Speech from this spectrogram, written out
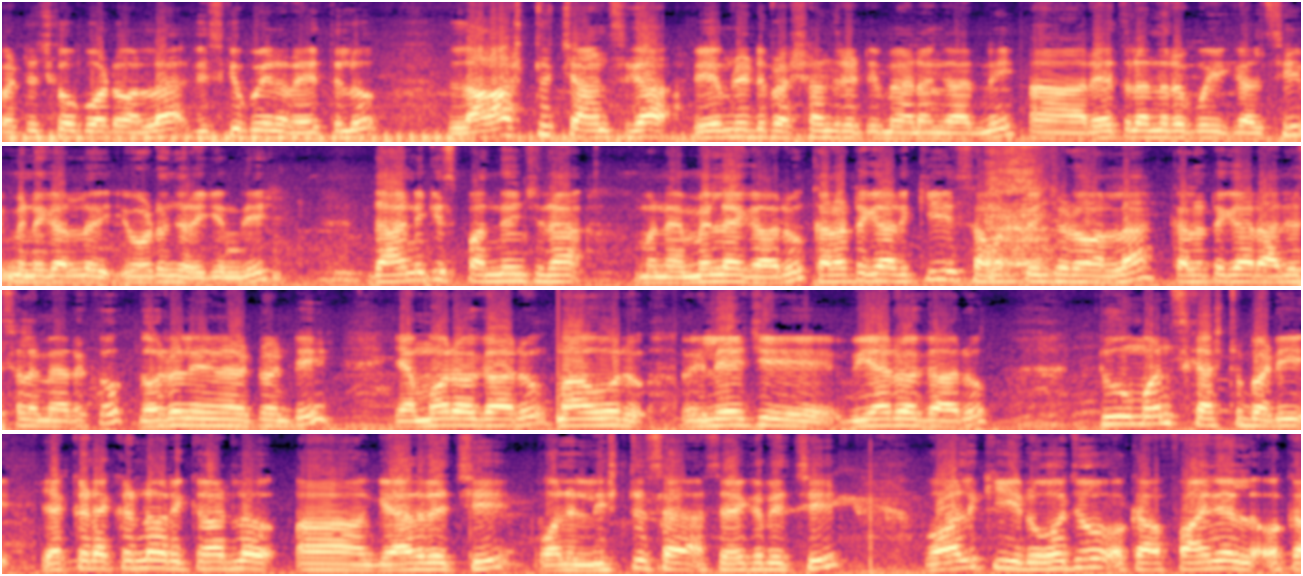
పట్టించుకోకపోవడం వల్ల విసిగిపోయిన రైతులు లాస్ట్ ఛాన్స్గా వేమిరెడ్డి ప్రశాంత్ రెడ్డి మేడం గారిని రైతులందరూ పోయి కలిసి మినగల్లో ఇవ్వడం జరిగింది. దానికి స్పందించిన మన ఎమ్మెల్యే గారు కలెక్టర్ గారికి సమర్పించడం వల్ల కలెక్టర్ గారి ఆదేశాల మేరకు గౌరవనీయమైనటువంటి ఎంఆర్ఓ గారు మా ఊరు విలేజ్ విఆర్ఓ గారు టూ మంత్స్ కష్టపడి ఎక్కడెక్కడో రికార్డులు గ్యాదర్ ఇచ్చి వాళ్ళ లిస్టు సేకరించి వాళ్ళకి ఈ రోజు ఒక ఫైనల్ ఒక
